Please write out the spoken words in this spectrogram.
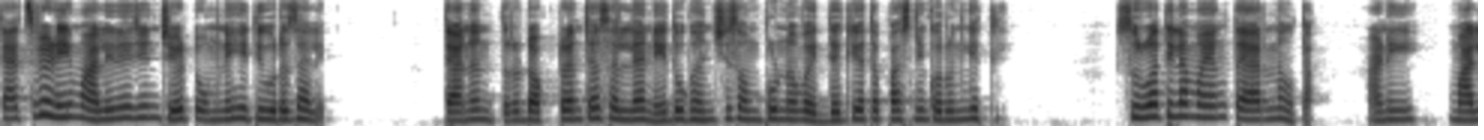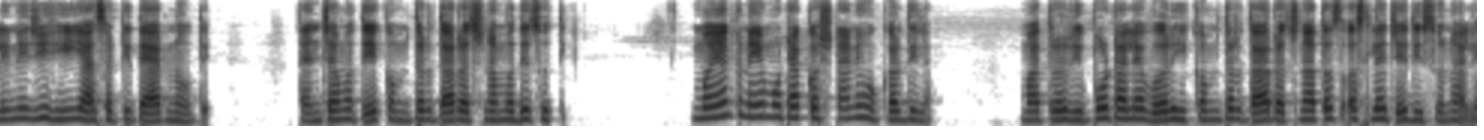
त्याचवेळी मालिनीजींचे टोमणेही तीव्र झाले. त्यानंतर डॉक्टरांच्या सल्ल्याने दोघांची संपूर्ण वैद्यकीय तपासणी करून घेतली. सुरुवातीला मयंक तयार नव्हता आणि मालिनीजीही यासाठी तयार नव्हते. त्यांच्या मते कमतरता रचनामध्येच होती. मयंकने मोठ्या कष्टाने होकार दिला. मात्र रिपोर्ट आल्यावर ही कमतरता रचनातच असल्याचे दिसून आले.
